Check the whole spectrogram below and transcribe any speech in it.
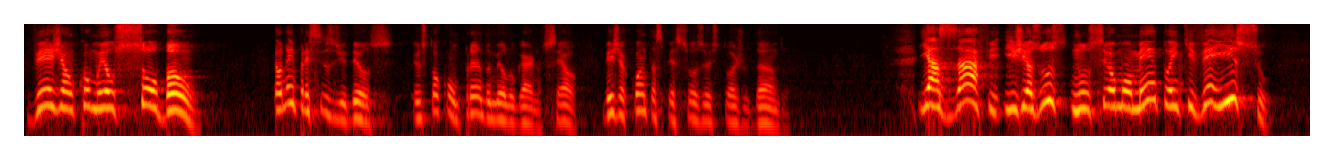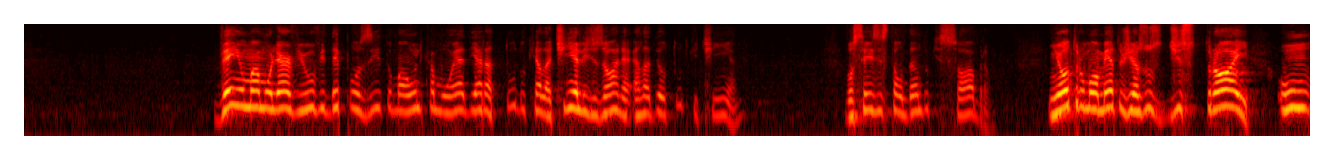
vejam como eu sou bom. Eu nem preciso de Deus, eu estou comprando o meu lugar no céu. Veja quantas pessoas eu estou ajudando. E Asaf e Jesus, no seu momento em que vê isso, vem uma mulher viúva e deposita uma única moeda e era tudo que ela tinha. Ele diz: Olha, ela deu tudo que tinha. Vocês estão dando o que sobram. Em outro momento, Jesus destrói um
